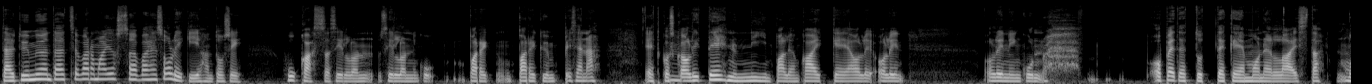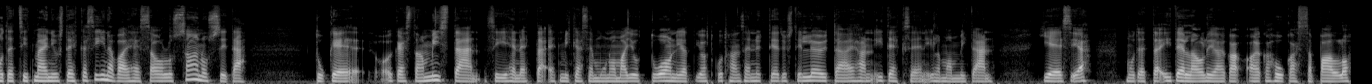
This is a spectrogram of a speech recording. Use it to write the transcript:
täytyy myöntää, että se varmaan jossain vaiheessa olikin ihan tosi hukassa silloin, silloin niin kuin pari, parikymppisenä, että koska mm. oli tehnyt niin paljon kaikkea ja oli, oli, oli niin kuin opetettu tekemään monenlaista, mutta sitten mä en just ehkä siinä vaiheessa ollut saanut sitä – tukea oikeastaan mistään siihen, että, että mikä se mun oma juttu on. Ja jotkuthan sen nyt tietysti löytää ihan itekseen ilman mitään jeesiä, mutta että itsellä oli aika, aika hukassa pallo.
